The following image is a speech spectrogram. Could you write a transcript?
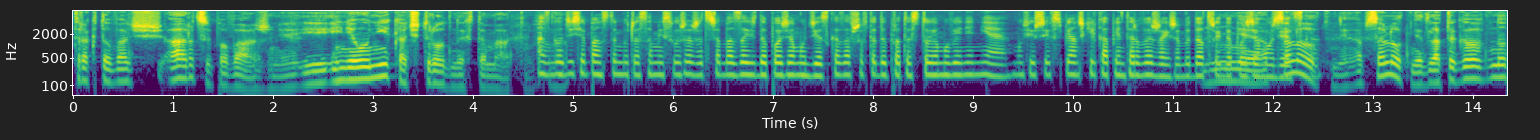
traktować arcypoważnie i, i nie unikać trudnych tematów. A zgodzi się pan z tym, bo czasami słyszę, że trzeba zejść do poziomu dziecka, zawsze wtedy protestuję, mówię nie, nie, musisz się wspiąć kilka pięter wyżej, żeby dotrzeć do nie, poziomu absolutnie, dziecka. Absolutnie, dlatego, no,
